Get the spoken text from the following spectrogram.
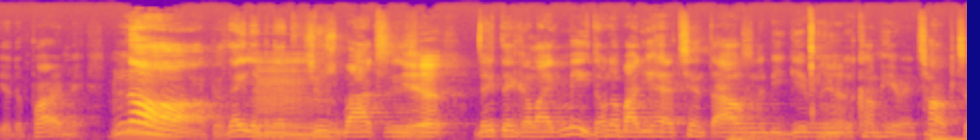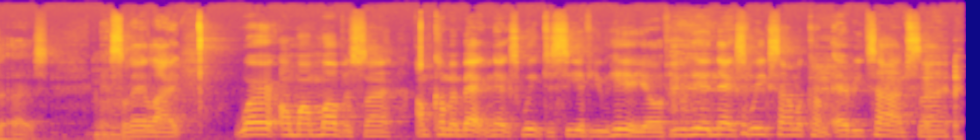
your department. No, mm. because they looking at the mm. juice boxes. Yep. They thinking like me. Don't nobody have ten thousand to be giving you to come here and talk to us. And so mm. they like, word on my mother, son. I'm coming back next week to see if you here, yo. If you here next week, son, I'm gonna come every time, son.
